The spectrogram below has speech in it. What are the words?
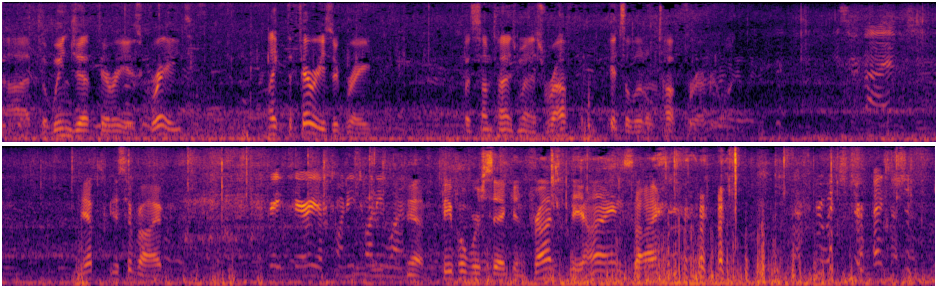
Uh, the Winjet ferry is great. Like the ferries are great, but sometimes when it's rough, it's a little tough for everyone. We survived. Yep, you survived. Great Ferry of 2021. Yeah, people were sick in front, behind, side. Every which direction.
